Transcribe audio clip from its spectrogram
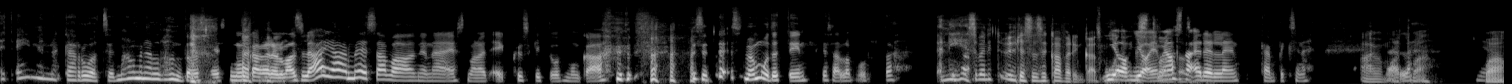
et ei mennäkään Ruotsiin, että mä haluan mennä Lontoossa. Ja sitten mun kaverilla vaan silleen, ai mene Savaan ja näin. Ja sitten mä olin, että ei, kyllä tuut mukaan. sitten sit me muutettiin kesän lopulta. Niin, ja sä menit yhdessä sen kaverin kanssa. Joo, joo, ja me astaan edelleen kämpiksinä. Aivan mahtavaa. Wow.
